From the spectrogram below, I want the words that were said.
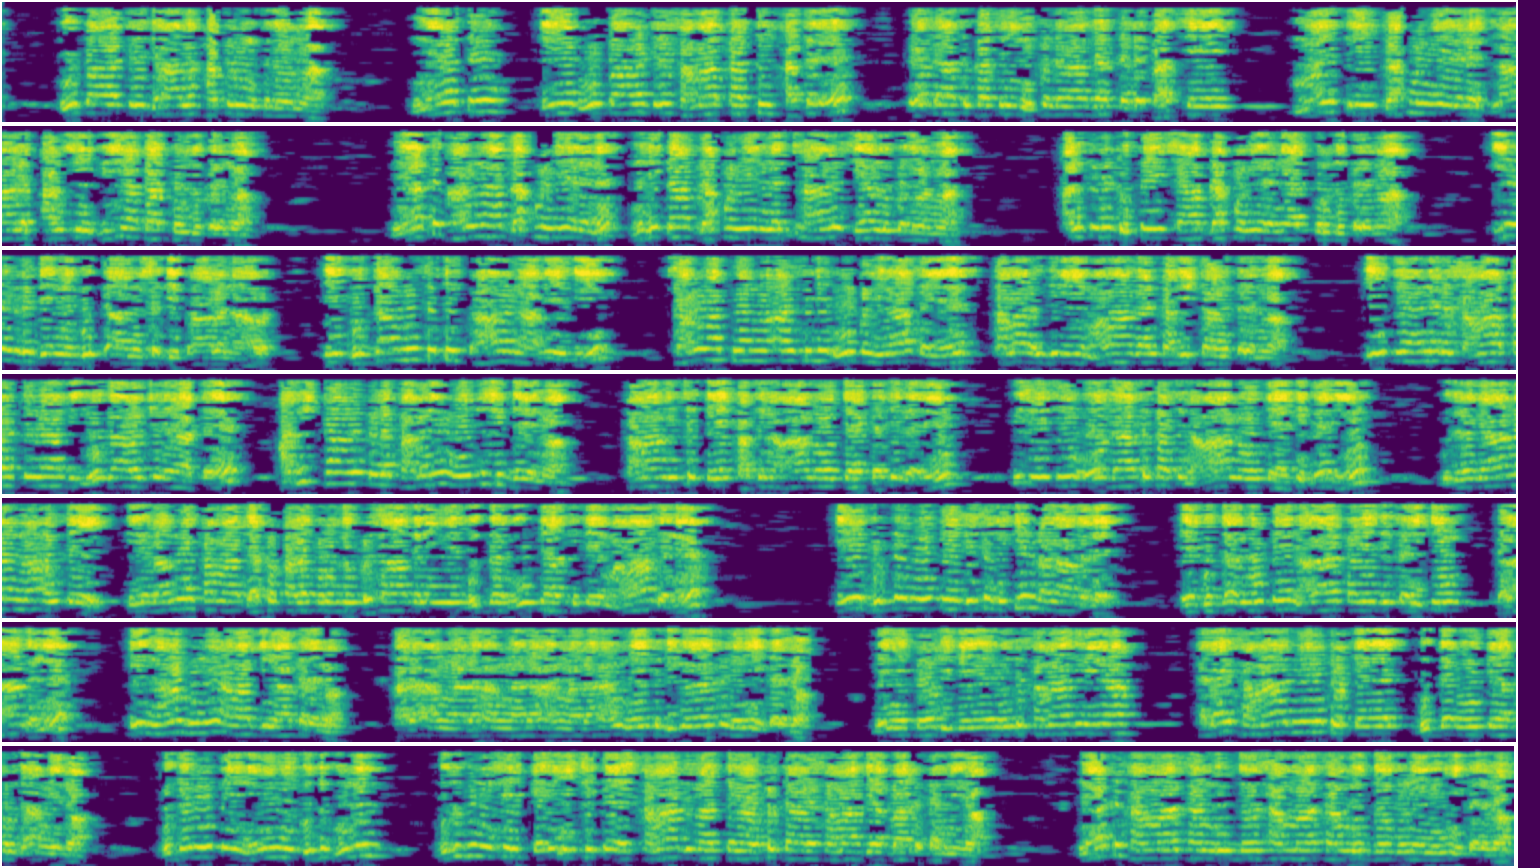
රූපාවචර ඥාන හතරම උපදවනවා. නැවත ඒ රූපාවචර සමාපatti හතර ඕදාතු පස්සේ උපදවා ගන්නට පස්සේ මෛත්‍රී බ්‍රහ්මණය ඥාන 528ක් පොදු කරනවා. නැවත කරුණා බ්‍රහ්මණය වෙන මුදිතා බ්‍රහ්මණය වෙන ඥාන සියල්ල උපදවනවා. අන්තිමට උපේක්ෂා බ්‍රහ්මණය ඥාන පුරුදු කරනවා. ඊළඟට දෙන්නේ බුද්ධානුස්සති භාවනාව. මේ බුද්ධානුස්සති භාවනාවේදී සර්වඥයන් වහන්සේගේ රූප විනාශය තමා ඉදිරියේ මවා ගන්න අධිෂ්ඨාන කරනවා. ඒ කියන්නේ සමාපත්තිනාදී යෝගාවචරයට අධිෂ්ඨාන කළ පමණින් මේක සිද්ධ වෙනවා. තමාගේ සිතේ කසින ආලෝකයක් ඇති බැවින් විශේෂයෙන් ඕදාත කසින ආලෝකයක් ඇති බැවින් බුදුරජාණන් වහන්සේ ඊළඟ සමා දැකපල පුරුදු ප්‍රසාදනීය බුද්ධ රූපයක් සිටේ මවාගෙන ඒ බුද්ධ රූපයේ දෙස විකින් බලාගෙන ඒ බුද්ධ රූපයේ නායකනේ දෙස විකින් බලාගෙන ඒ නව ගුණය ආවර්ජනා කරනවා. අරහං අරහං අරහං අරහං මේක දිගට මෙනෙහි කරනවා. මෙනෙහිතෝ දිගේ මුද සමාධි වෙනවා. හැබැයි සමාධි වෙනකොට බුද්ධ රූපය අපුරුදාන් වෙනවා. බුද්ධ රූපේ නෙමෙයි බුදු ගුණ බුදු ගුණයේ කෙරෙහි සිට සමාධිමත් වෙන උපකාර සමාධිය බාට පැමිණෙනවා. නැවත සම්මා සම්බුද්ධෝ සම්මා සම්බුද්ධෝ ගුණය මෙහි කරනවා.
